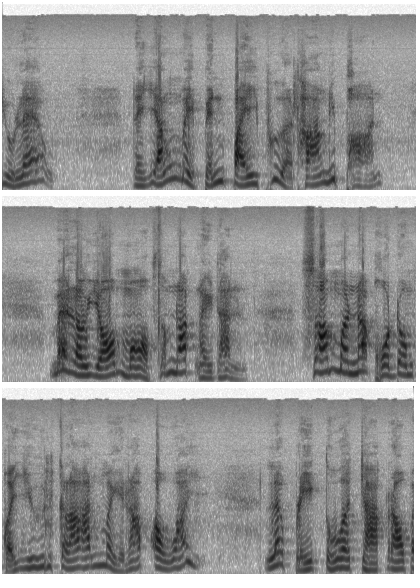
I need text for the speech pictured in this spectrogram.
อยู่แล้ว แต่ยังไม่เป็นไปเพื่อทางนิพพาน แม้เรายอมมอบสำนักให้ท่าน สามณโคดมก็ยืนกลานไม่รับเอาไว้ แล้วปลีกตัวจากเราไป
